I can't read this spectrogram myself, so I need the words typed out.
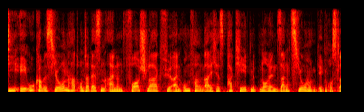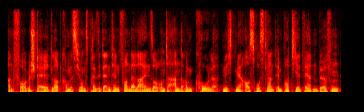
Die EU-Kommission hat unterdessen einen Vorschlag für ein umfangreiches Paket mit neuen Sanktionen gegen Russland vorgestellt. Laut Kommissionspräsidentin von der Leyen soll unter anderem Kohle nicht mehr aus Russland importiert werden dürfen.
